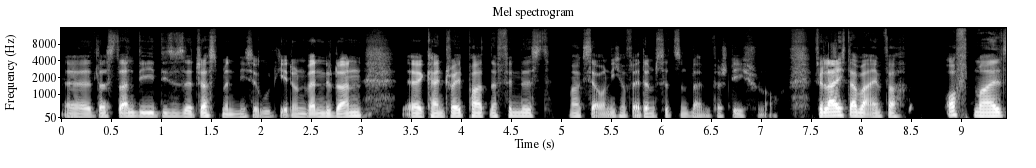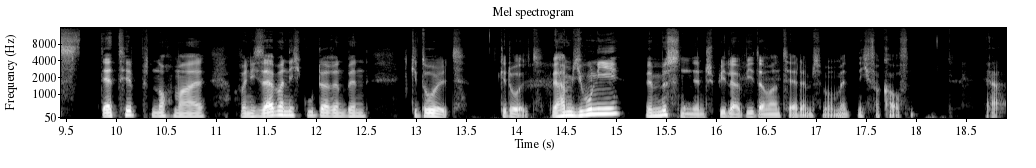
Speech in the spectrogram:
ja. äh, dass dann die, dieses Adjustment nicht so gut geht. Und wenn du dann äh, keinen Trade-Partner findest, magst du ja auch nicht auf Adams sitzen bleiben, verstehe ich schon auch. Vielleicht aber einfach oftmals der Tipp nochmal, auch wenn ich selber nicht gut darin bin, Geduld. Geduld. Wir haben Juni, wir müssen den Spieler wie Davante Adams im Moment nicht verkaufen. Ja.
